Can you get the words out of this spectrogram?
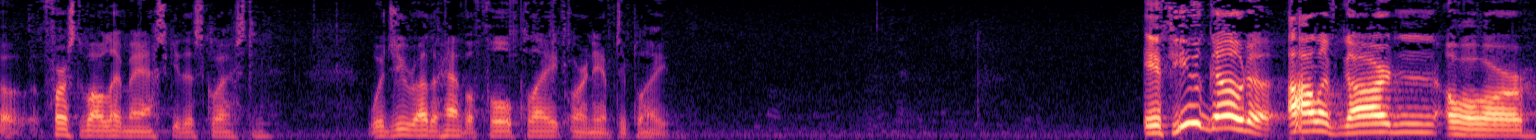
Oh, first of all, let me ask you this question. Would you rather have a full plate or an empty plate? If you go to Olive Garden or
